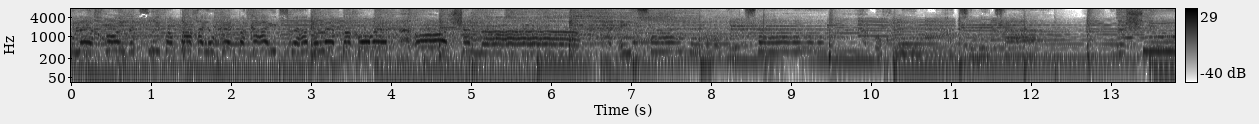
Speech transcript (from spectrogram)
ולאכול בצריף הפח היוקד בקיץ והדולף בחורף עוד שנה. עצה ועוד עצה, true.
